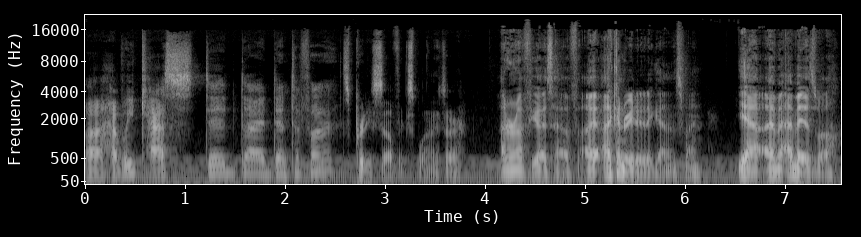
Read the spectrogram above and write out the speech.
Uh, have we casted identify? It's pretty self-explanatory. I don't know if you guys have. I, I can read it again. It's fine. Yeah, I, I may as well.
